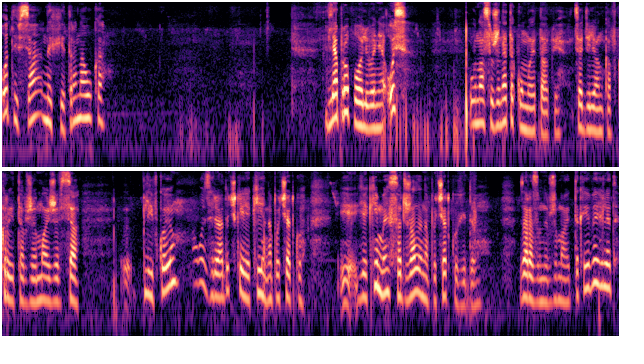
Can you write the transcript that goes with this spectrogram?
От і вся нехитра наука. Для пропалювання. Ось у нас уже на такому етапі ця ділянка вкрита вже майже вся е, плівкою. А ось грядочки, які на початку, які ми саджали на початку відео. Зараз вони вже мають такий вигляд.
